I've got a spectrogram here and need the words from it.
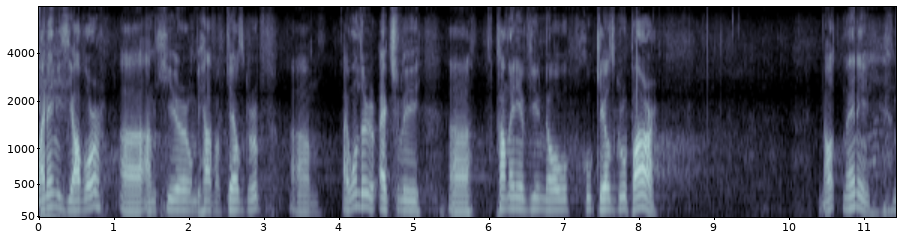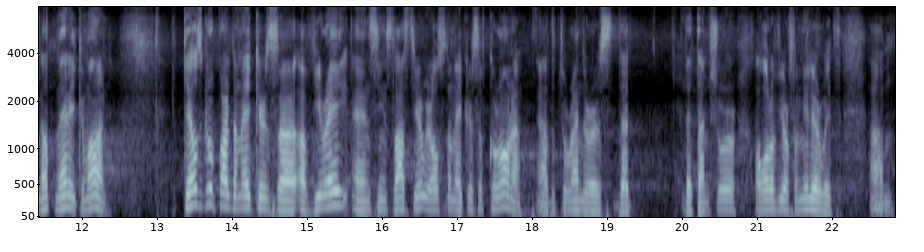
My name is Iavor. Uh, I'm here on behalf of Chaos Group. Um, I wonder actually uh, how many of you know who Chaos Group are? Not many, not many, come on. Chaos Group are the makers uh, of V-Ray, and since last year, we're also the makers of Corona, uh, the two renderers that, that I'm sure a lot of you are familiar with. Um,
